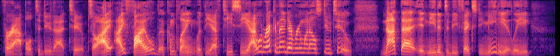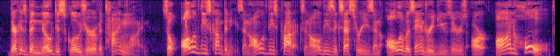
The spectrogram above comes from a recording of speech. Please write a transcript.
for Apple to do that too. So I, I, filed a complaint with the FTC. I would recommend everyone else do too. Not that it needed to be fixed immediately. There has been no disclosure of a timeline. So all of these companies and all of these products and all of these accessories and all of us Android users are on hold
